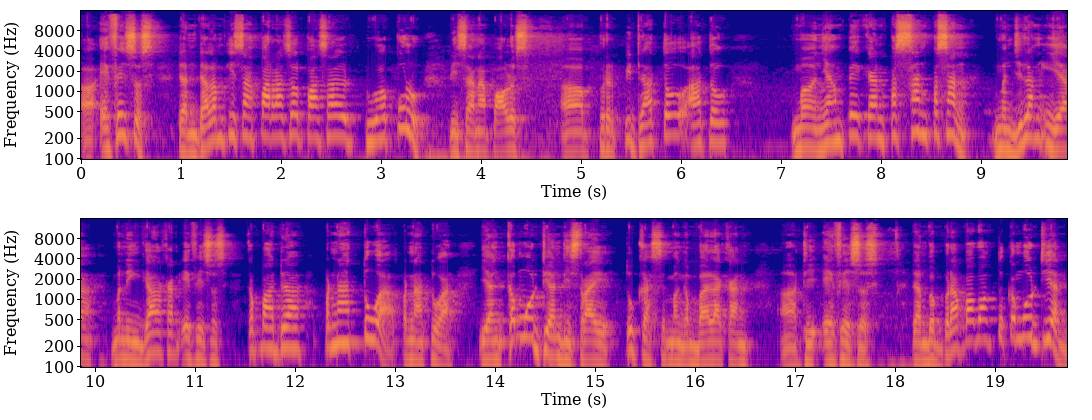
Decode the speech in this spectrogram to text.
uh, Efesus. Dan dalam kisah para rasul pasal 20, di sana Paulus uh, berpidato atau menyampaikan pesan-pesan menjelang ia meninggalkan Efesus kepada penatua-penatua yang kemudian diserai tugas mengembalakan uh, di Efesus. Dan beberapa waktu kemudian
